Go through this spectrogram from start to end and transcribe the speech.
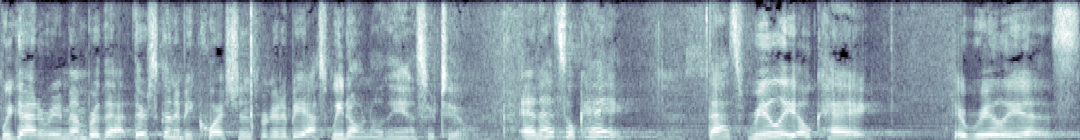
we got to remember that there's going to be questions we're going to be asked we don't know the answer to. And that's okay. That's really okay. It really is.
